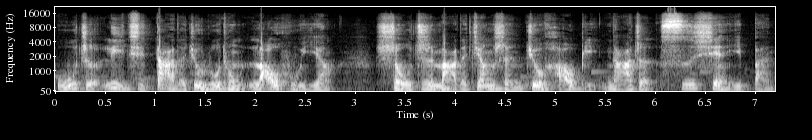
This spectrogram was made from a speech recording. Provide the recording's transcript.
舞者力气大的就如同老虎一样，手执马的缰绳就好比拿着丝线一般。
